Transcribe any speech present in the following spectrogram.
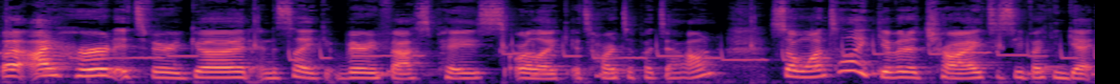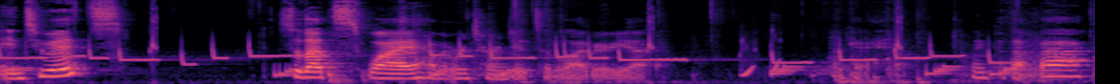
But I heard it's very good and it's like very fast paced or like it's hard to put down. So I want to like give it a try to see if I can get into it. So that's why I haven't returned it to the library yet. Okay, let me put that back.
